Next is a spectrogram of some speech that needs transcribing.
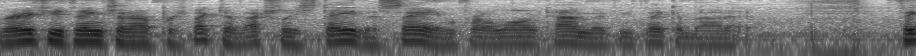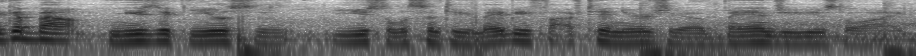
very few things in our perspective actually stay the same for a long time if you think about it. Think about music you used to, you used to listen to maybe five, ten years ago, bands you used to like,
